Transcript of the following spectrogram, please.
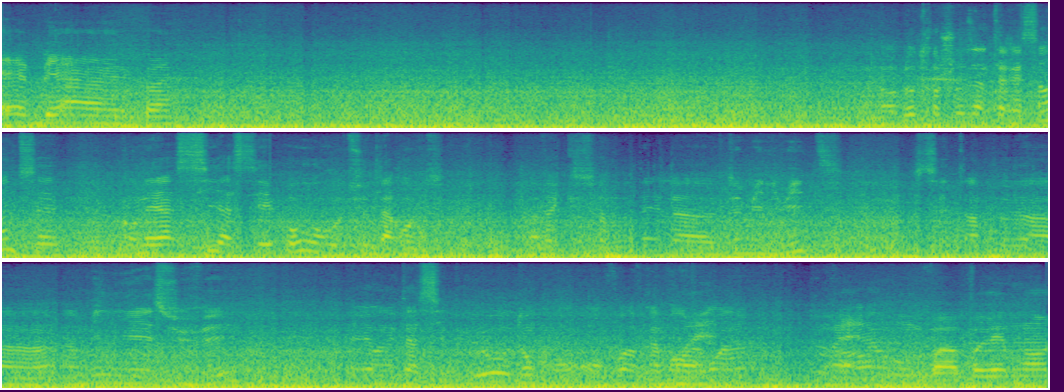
Eh L'autre chose intéressante, c'est qu'on est assis assez haut au-dessus de la route. Avec ce modèle 2008, euh, c'est un peu un, mini SUV et on est assez plus haut, donc on, voit vraiment loin. Ouais, on voit vraiment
